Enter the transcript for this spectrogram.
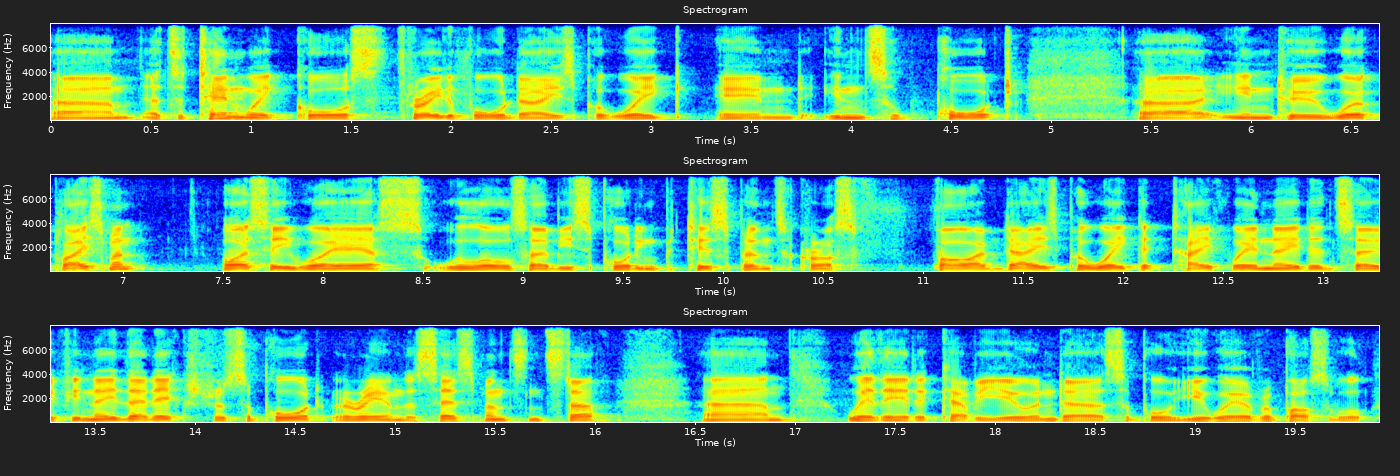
Um, it's a 10 week course, three to four days per week, and in support uh, into work placement. ICYS will also be supporting participants across five days per week at TAFE where needed. So if you need that extra support around assessments and stuff, um, we're there to cover you and uh, support you wherever possible.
